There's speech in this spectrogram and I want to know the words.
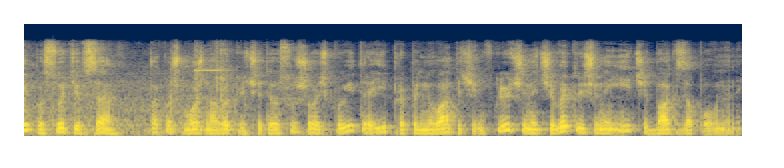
І по суті все. Також можна виключити осушувач повітря і припильнувати, чи він включений, чи виключений, і чи бак заповнений.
